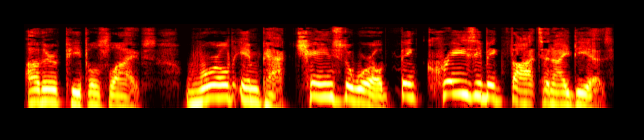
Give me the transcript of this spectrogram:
other people's lives. World impact. Change the world. Think crazy big thoughts and ideas.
